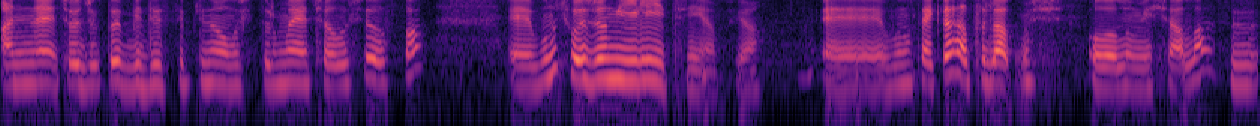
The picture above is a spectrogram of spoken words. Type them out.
Anne çocukta bir disiplin oluşturmaya çalışıyorsa e, bunu çocuğun iyiliği için yapıyor. E, bunu tekrar hatırlatmış olalım inşallah. Siz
